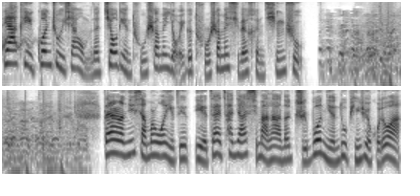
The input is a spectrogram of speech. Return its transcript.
大家可以关注一下我们的焦点图，上面有一个图，上面写的很清楚。当然了，你小妹儿我也在也在参加喜马拉雅的直播年度评选活动啊。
